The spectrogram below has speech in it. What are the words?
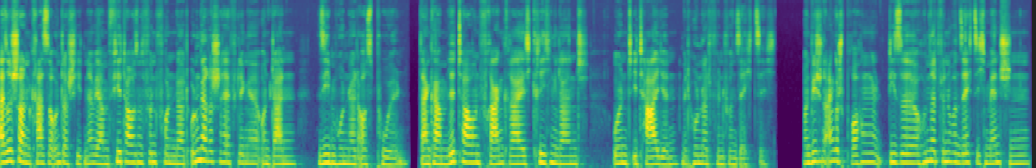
Also schon ein krasser Unterschied. Ne? Wir haben 4500 ungarische Häftlinge und dann 700 aus Polen. Dann kamen Litauen, Frankreich, Griechenland und Italien mit 165. Und wie schon angesprochen, diese 165 Menschen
